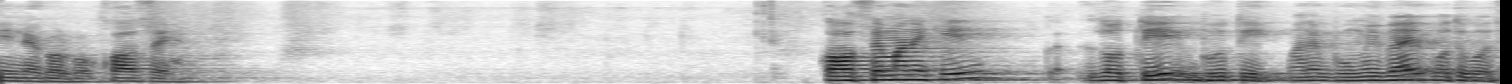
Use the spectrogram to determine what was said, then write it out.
নির্ণয় করব। কস এ কসে মানে কি? লতি ভূতি মানে ভূমি বাই অতিভুজ।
